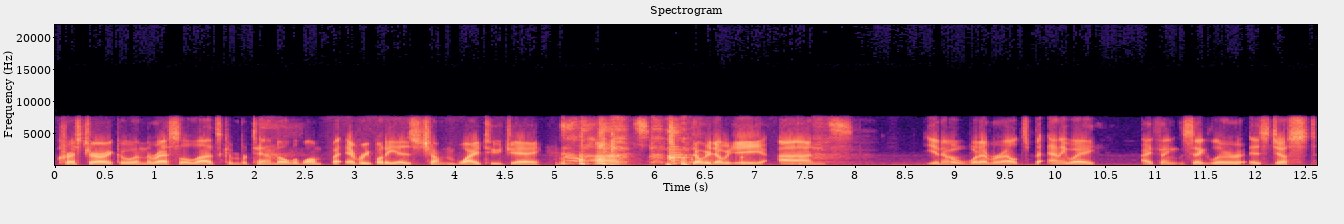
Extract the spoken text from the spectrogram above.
Chris Jericho and the rest of the lads can pretend all they want, but everybody is chanting Y2J and WWE and you know whatever else. But anyway, I think Ziggler is just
